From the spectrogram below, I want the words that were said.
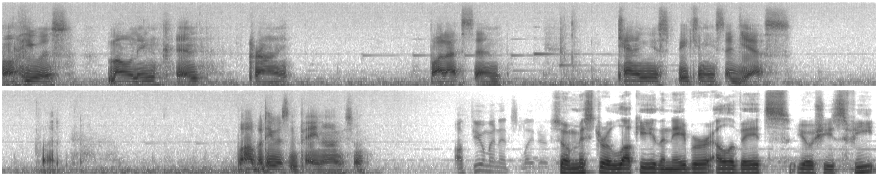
Well, he was moaning and crying. But I said, can you speak? And he said yes. But, well, but he was in pain, obviously. A few minutes later. So Mr. Lucky, the neighbor, elevates Yoshi's feet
